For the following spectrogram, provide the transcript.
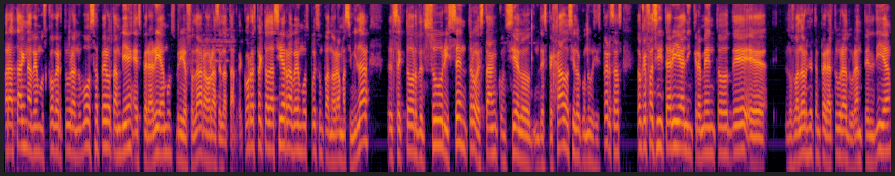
para Tacna vemos cobertura nubosa, pero también esperaríamos brillo solar a horas de la tarde. Con respecto a la sierra, vemos pues un panorama similar. El sector del sur y centro están con cielo despejado, cielo con nubes dispersas, lo que facilitaría el incremento de eh, los valores de temperatura durante el día.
